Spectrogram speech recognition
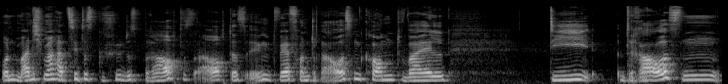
Und manchmal hat sie das Gefühl, das braucht es auch, dass irgendwer von draußen kommt, weil die draußen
